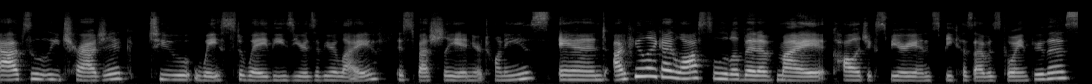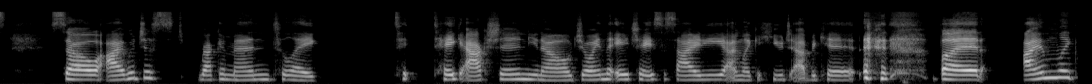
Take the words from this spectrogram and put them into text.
absolutely tragic to waste away these years of your life, especially in your 20s. And I feel like I lost a little bit of my college experience because I was going through this. So I would just recommend to like t- take action, you know, join the HA Society. I'm like a huge advocate. but I'm like,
